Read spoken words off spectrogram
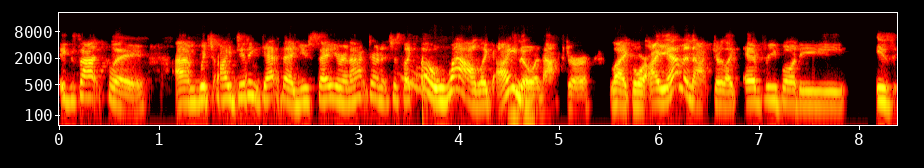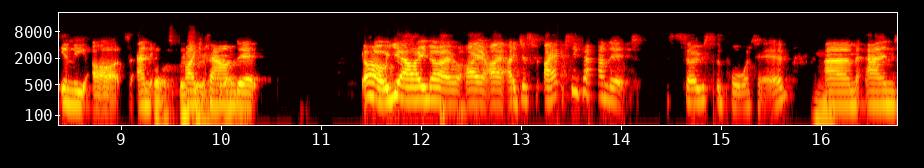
exactly. Um, which I didn't get there. You say you're an actor, and it's just like, oh wow, like I know an actor, like or I am an actor. Like everybody is in the arts, and well, I found it Oh yeah, I know. I, I, I just I actually found it so supportive. Mm. Um, and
